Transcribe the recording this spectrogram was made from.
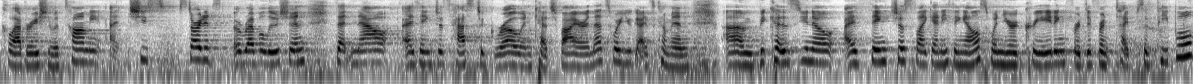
collaboration with Tommy, I, she's started a revolution that now I think just has to grow and catch fire, and that's where you guys come in. Um, because, you know, I think just like anything else, when you're creating for different types of people,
